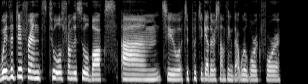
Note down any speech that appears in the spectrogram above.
with the different tools from the toolbox um, to to put together something that will work for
